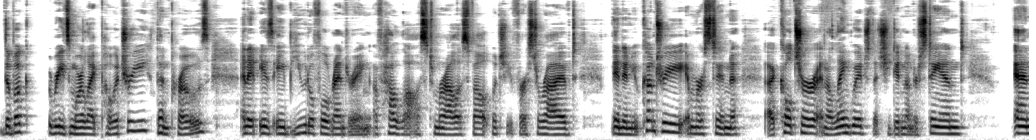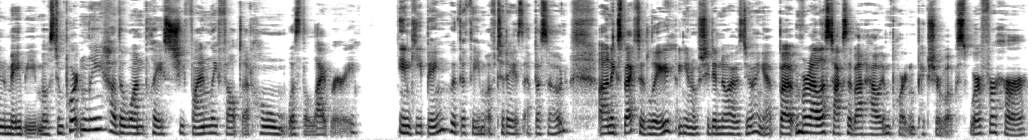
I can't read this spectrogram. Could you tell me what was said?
The book reads more like poetry than prose, and it is a beautiful rendering of how lost Morales felt when she first arrived in a new country, immersed in a culture and a language that she didn't understand and maybe most importantly, how the one place she finally felt at home was the library. In keeping with the theme of today's episode, unexpectedly, you know, she didn't know I was doing it, but Morales talks about how important picture books were for her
